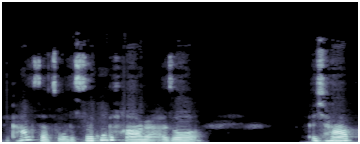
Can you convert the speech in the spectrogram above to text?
Wie kam es dazu? Das ist eine gute Frage. Also ich habe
